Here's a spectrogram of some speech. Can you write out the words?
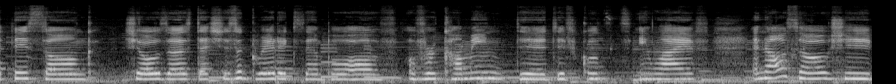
That this song shows us that she's a great example of overcoming the difficulties in life and also she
